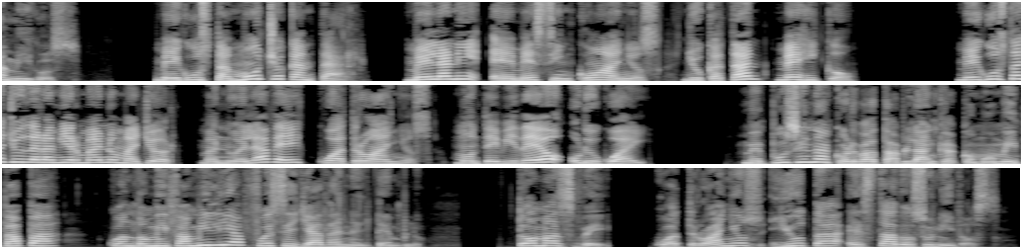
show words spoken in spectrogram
Amigos. Me gusta mucho cantar. Melanie M, 5 años, Yucatán, México. Me gusta ayudar a mi hermano mayor, Manuela B, 4 años, Montevideo, Uruguay. Me puse una corbata blanca como mi papá cuando mi familia fue sellada en el templo. Thomas B., 4 años, Utah, Estados Unidos.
